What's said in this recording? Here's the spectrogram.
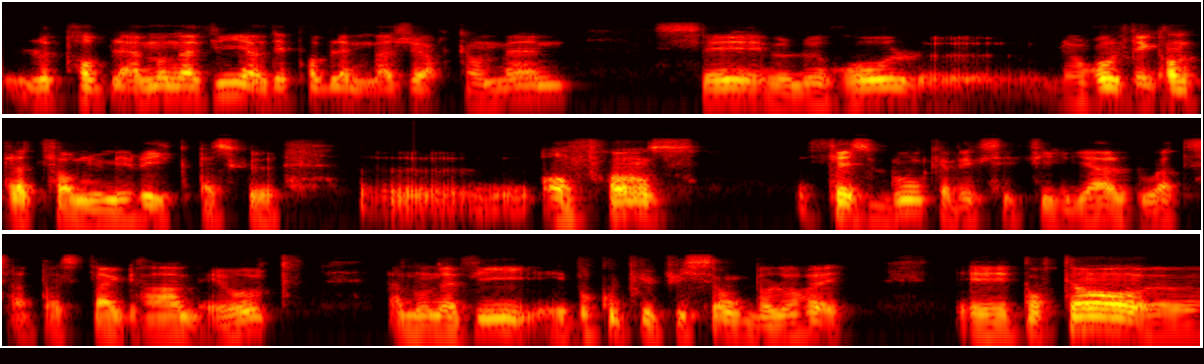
le problème, à mon avis, un des problèmes majeurs quand même, c'est le rôle, le rôle des grandes plateformes numériques. Parce que euh, en France, Facebook, avec ses filiales, WhatsApp, Instagram et autres, à mon avis, est beaucoup plus puissant que Bolloré. Et pourtant, euh,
